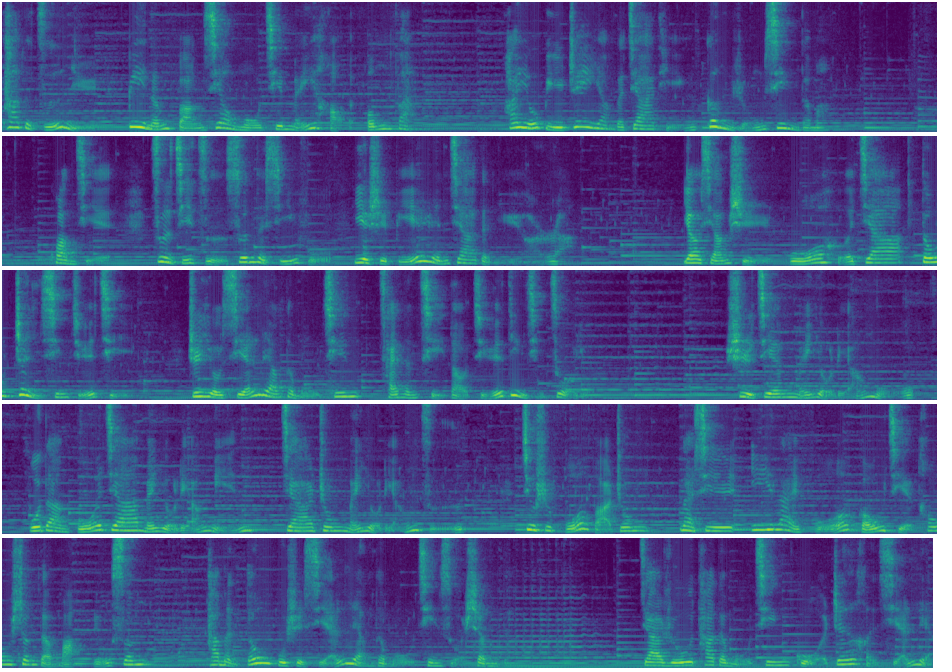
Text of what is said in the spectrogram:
她的子女必能仿效母亲美好的风范。还有比这样的家庭更荣幸的吗？况且自己子孙的媳妇也是别人家的女儿！要想使国和家都振兴崛起。只有贤良的母亲才能起到决定性作用。世间没有良母，不但国家没有良民，家中没有良子，就是佛法中那些依赖佛苟且偷生的莽流僧，他们都不是贤良的母亲所生的。假如他的母亲果真很贤良。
